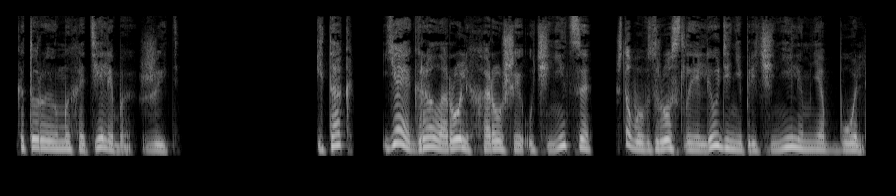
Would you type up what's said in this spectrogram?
которую мы хотели бы жить. Итак, я играла роль хорошей ученицы, чтобы взрослые люди не причинили мне боль.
